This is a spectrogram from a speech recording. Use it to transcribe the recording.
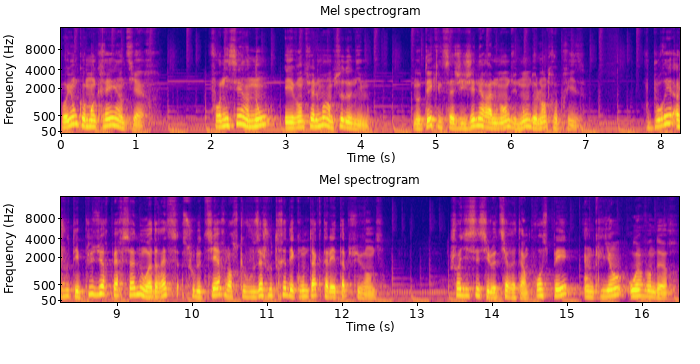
Voyons comment créer un tiers. Fournissez un nom et éventuellement un pseudonyme. Notez qu'il s'agit généralement du nom de l'entreprise. Vous pourrez ajouter plusieurs personnes ou adresses sous le tiers lorsque vous ajouterez des contacts à l'étape suivante. Choisissez si le tiers est un prospect, un client ou un vendeur.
